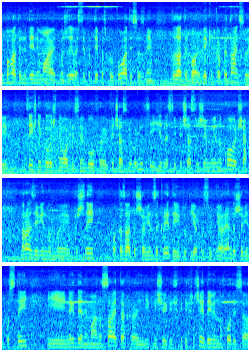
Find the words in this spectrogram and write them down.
і багато людей не мають можливості прийти поспілкуватися з ним, задати декілька питань своїх. Це їхній колишній офіс. Він був е, під час революції гідності, під час режиму Януковича. Наразі він ми прийшли показати, що він закритий. і Тут є присутня оренда, що він пустий, і ніде немає на сайтах, е, яких ще якихось таких речей, де він знаходиться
